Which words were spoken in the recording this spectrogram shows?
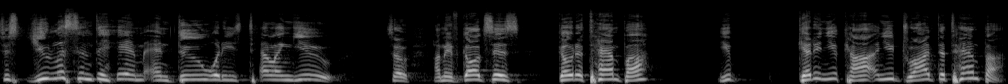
Just you listen to Him and do what He's telling you. So, I mean, if God says, go to Tampa, you get in your car and you drive to Tampa.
